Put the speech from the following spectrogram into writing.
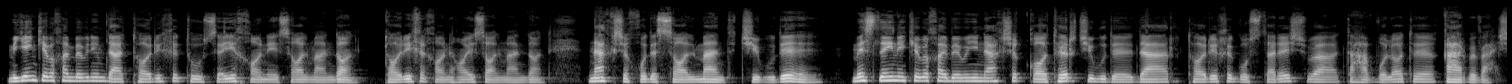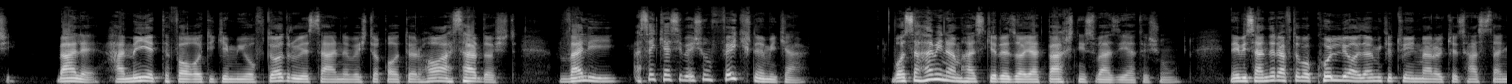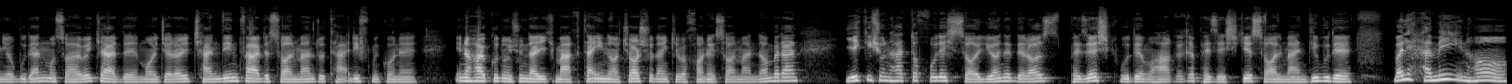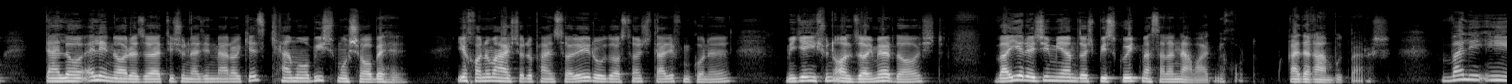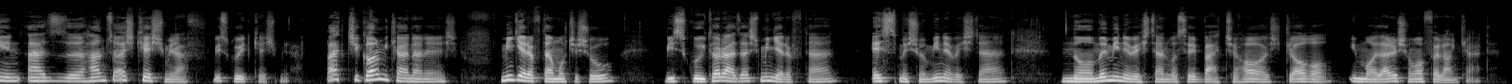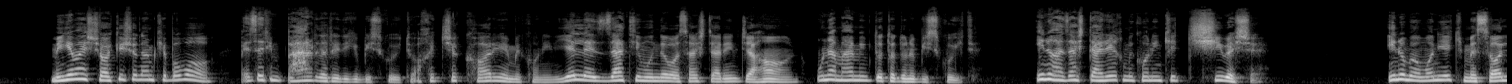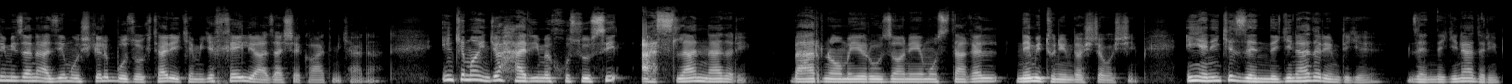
میگه اینکه بخوایم ببینیم در تاریخ توسعه خانه سالمندان تاریخ خانه های سالمندان نقش خود سالمند چی بوده؟ مثل اینه که بخوای ببینی نقش قاطر چی بوده در تاریخ گسترش و تحولات غرب وحشی. بله همه اتفاقاتی که میافتاد روی سرنوشت قاطرها اثر داشت. ولی اصلا کسی بهشون فکر نمی‌کرد. واسه همین هم هست که رضایت بخش نیست وضعیتشون. نویسنده رفته با کلی آدمی که توی این مراکز هستن یا بودن مصاحبه کرده ماجرای چندین فرد سالمند رو تعریف می‌کنه. اینا هر کدومشون در یک مقطعی ناچار شدن که به خانه سالمندان برن. یکیشون حتی خودش سالیان دراز پزشک بوده محقق پزشکی سالمندی بوده. ولی همه اینها دلایل نارضایتیشون از این مراکز کمابیش مشابهه. یه خانم 85 ساله رو داستانش تعریف می‌کنه. میگه ایشون آلزایمر داشت و یه رژیمی هم داشت بیسکویت مثلا نباید می‌خورد. قدغن بود براش. ولی این از همسایش کش می‌رفت بیسکویت کش می‌رفت. بعد چیکار میکردنش؟ می‌گرفتن مچشو بیسکویت ها رو ازش می‌گرفتن اسمشو مینوشتن نامه مینوشتن واسه بچه هاش که آقا این مادر شما فلان کرده. میگه من شاکی شدم که بابا بذاریم برداره دیگه بیسکویتو. آخه چه کاری می‌کنین؟ یه لذتی مونده واسهش در این جهان. اونم همین دوتا دونه بیسکویته. اینو ازش دریغ می‌کنین که چی بشه؟ اینو به عنوان یک مثالی می‌زنه از یه مشکل بزرگتری که میگه خیلی ازش شکایت می‌کردن. اینکه ما اینجا حریم خصوصی اصلا نداریم. برنامه روزانه مستقل نمی‌تونیم داشته باشیم. این یعنی که زندگی نداریم دیگه. زندگی نداریم.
